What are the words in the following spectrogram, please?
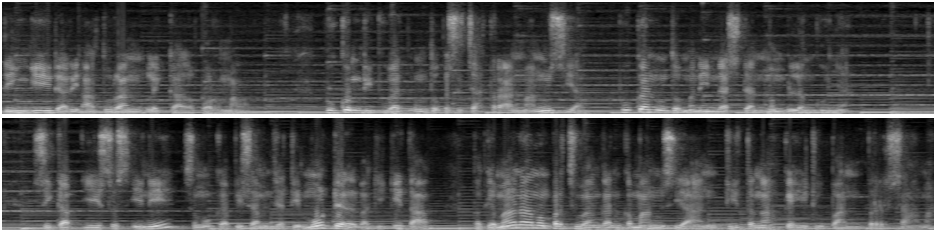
tinggi dari aturan legal formal. Hukum dibuat untuk kesejahteraan manusia, bukan untuk menindas dan membelenggunya. Sikap Yesus ini semoga bisa menjadi model bagi kita bagaimana memperjuangkan kemanusiaan di tengah kehidupan bersama.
